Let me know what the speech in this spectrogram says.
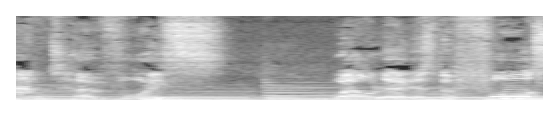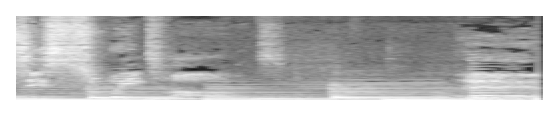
and her voice, well known as the Forces Sweetheart. There'll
